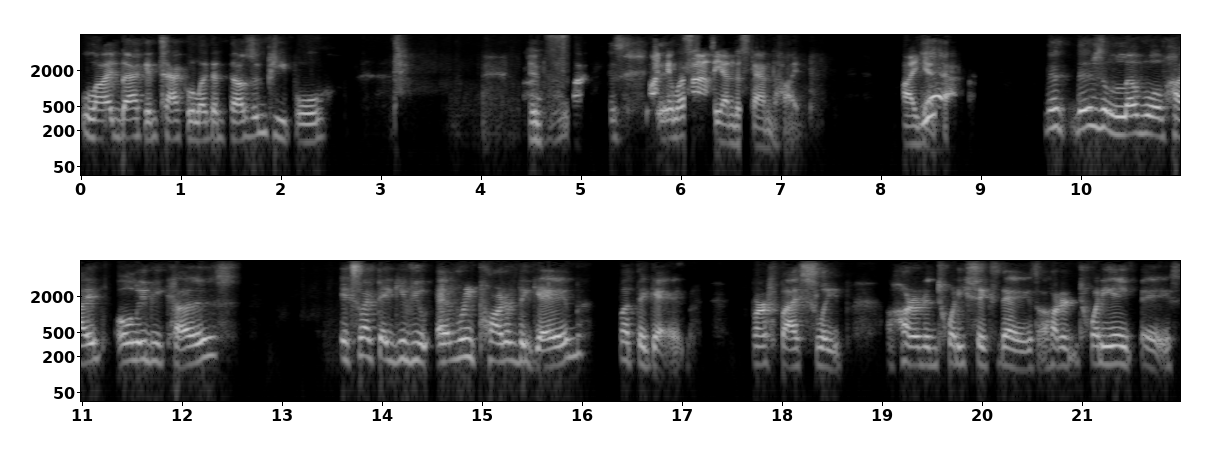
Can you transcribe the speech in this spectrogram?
line back and tackle like a dozen people. It's It's- I can certainly understand the hype. I get Yeah. that. there's a level of hype only because it's like they give you every part of the game but the game. Birth by sleep, 126 days, 128 days.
